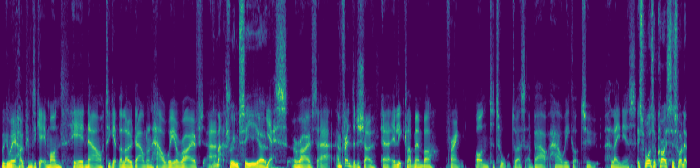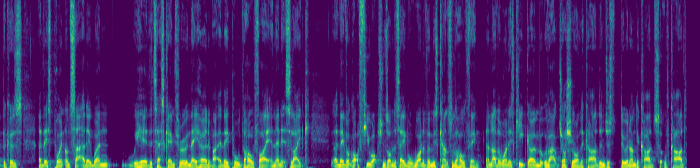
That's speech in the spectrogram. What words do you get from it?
We- We're hoping to get him on here now to get the lowdown on how we arrived at The Matchroom CEO. Yes, arrived at and friend of the show, uh, Elite Club member Frank, on to talk to us about how we got to Helenius. It was a crisis, wasn't it? Because at this point on Saturday, when we hear the test came through and they heard about it, they pulled the whole fight. And then it's like they've got a few options on the table. One of them is cancel the whole thing. Another one is keep going, but without Joshua on the card and just do an undercard sort of card.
